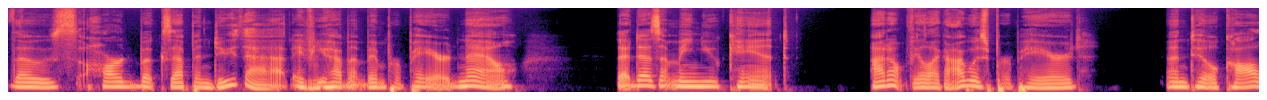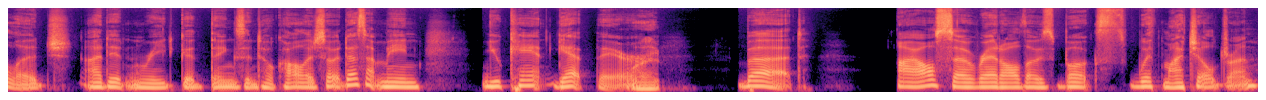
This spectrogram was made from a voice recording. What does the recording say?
those hard books up and do that if you Mhm. haven't been prepared. Now, that doesn't mean you can't. I don't feel like I was prepared until college. I didn't read good things until college. So it doesn't mean you can't get there. Right. But I also read all those books with my children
